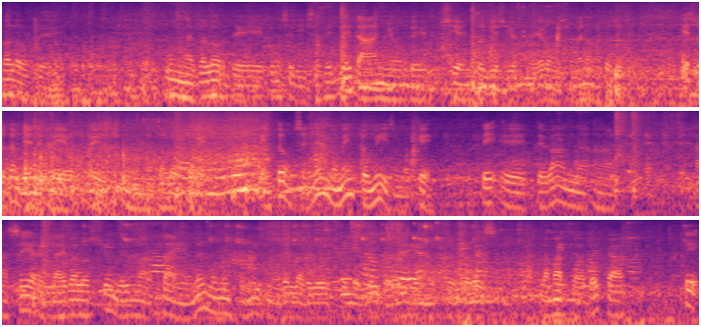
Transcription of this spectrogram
valor de, un valor de, ¿cómo se dice?, de, de daño de 118 euros, más o menos una cosa así. Eso también creo es un valor correcto. Entonces, en el momento mismo que te, eh, van a, a, hacer la evaluación del daño en el momento mismo de la devolución del vehículo, la marca del carro, te,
